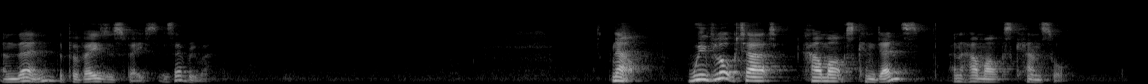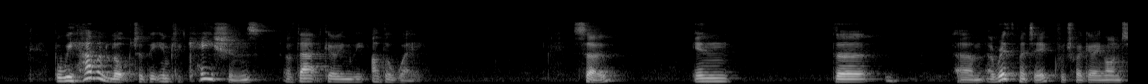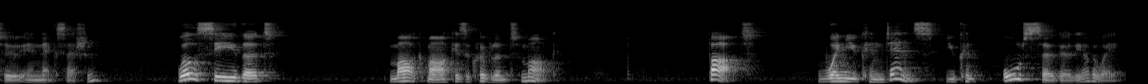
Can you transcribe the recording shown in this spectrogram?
And then the pervasive space is everywhere. Now, we've looked at how marks condense and how marks cancel but we haven't looked at the implications of that going the other way. So, in the um, arithmetic, which we're going on to in next session, we'll see that mark mark is equivalent to mark. But when you condense, you can also go the other way.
